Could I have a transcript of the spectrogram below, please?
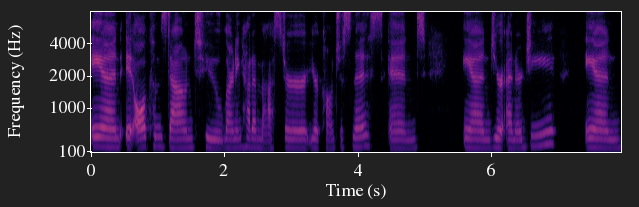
And it all comes down to learning how to master your consciousness and and your energy and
